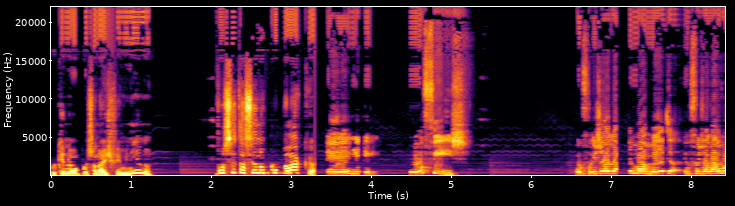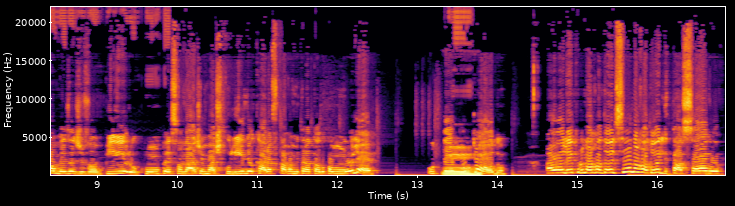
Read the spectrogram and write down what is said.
Porque não é um personagem feminino? Você tá sendo babaca. Ele eu fiz. Eu fui jogar numa mesa, eu fui jogar numa mesa de vampiro com um personagem masculino e o cara ficava me tratando como mulher. O tempo hum. todo. Aí eu olhei pro narrador e disse, narrador, ele tá cego?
